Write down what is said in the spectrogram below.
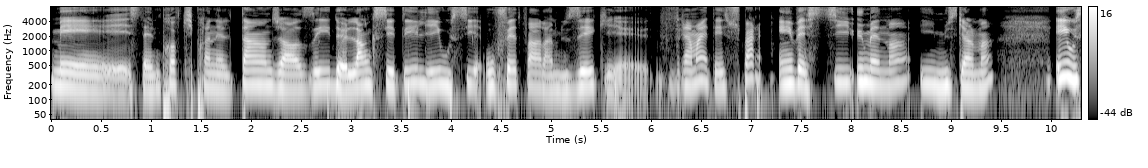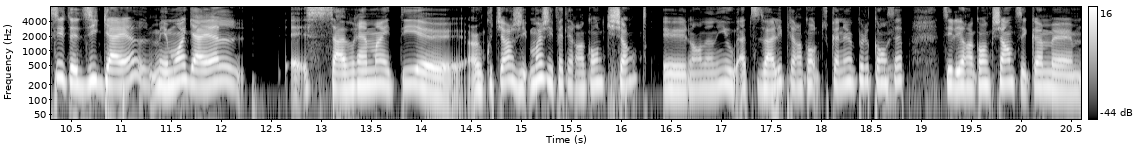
Mais c'était une prof qui prenait le temps de jaser, de l'anxiété liée aussi au fait de faire la musique. Euh, vraiment, elle était super investie humainement et musicalement. Et aussi, elle te dit Gaël, mais moi, Gaël, ça a vraiment été euh, un coup de cœur. Moi, j'ai fait les rencontres qui chantent euh, l'an dernier à Petite-Vallée. Puis les rencontres, tu connais un peu le concept? Sais, les rencontres qui chantent, c'est comme euh,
